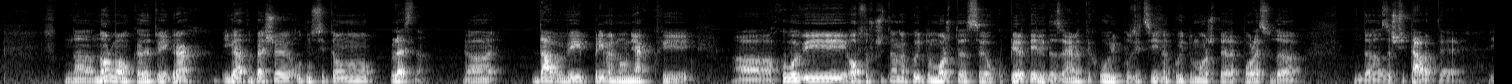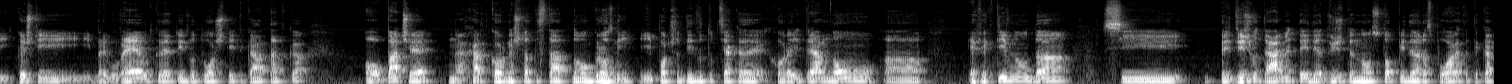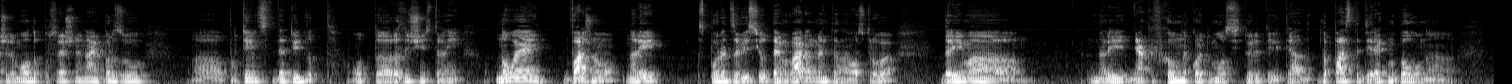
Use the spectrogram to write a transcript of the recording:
На нормал, където я играх, играта беше относително лесна. А, дава ви примерно някакви а, хубави островчета, на които можете да се окупирате или да заемете хубави позиции, на които можете ле- по-лесно да, да защитавате и къщи, и брегове, откъдето идват лошите и така нататък. Обаче на хардкор нещата стават много грозни и почват да идват от всякъде хора и трябва много а, ефективно да си придвижвате армията и да я движите нон-стоп и да я разполагате така, че да могат да посрещне най-бързо а, противниците, дето идват от а, различни страни. Много е важно, нали, според зависи от environment на острова, дали има нали, някакъв хълм, на който може да си стоите или трябва да, да пазите директно долу на,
